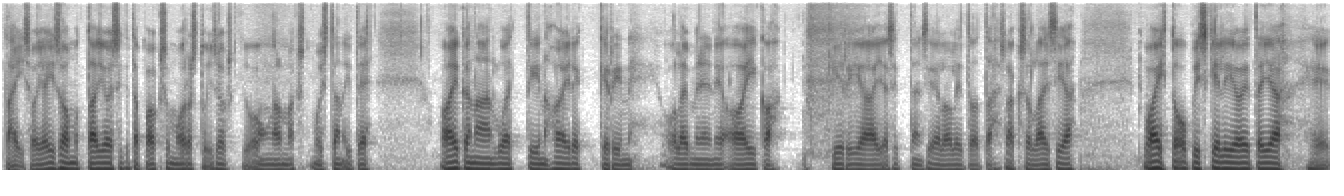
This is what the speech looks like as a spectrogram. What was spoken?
tai iso ja iso, mutta joissakin tapauksissa muodostuu isoksi ongelmaksi. Muistan itse aikanaan luettiin Heideggerin Oleminen ja aika kirjaa, ja sitten siellä oli tuota, saksalaisia vaihto-opiskelijoita ja he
